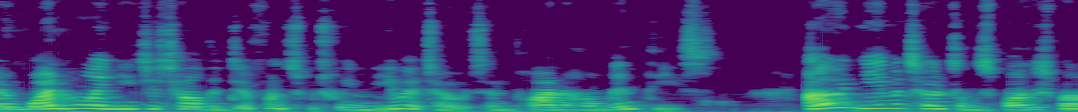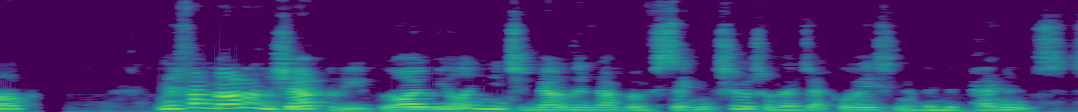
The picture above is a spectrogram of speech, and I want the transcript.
And when will I need to tell the difference between nematodes and platyhelminthes? Aren't nematodes on SpongeBob? And if I'm not on Jeopardy, will I really need to know the number of signatures on the Declaration of Independence?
